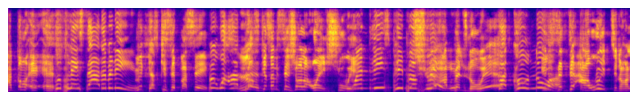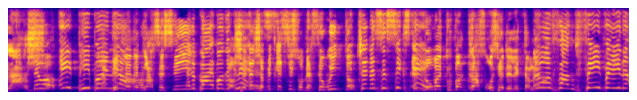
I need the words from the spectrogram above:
Adam et Ève. who placed Adam and Eve. Mais qu'est-ce qui s'est passé? But what happened? Lorsque même ces gens-là ont échoué, When these people Dieu appelle Noé. God called Noah. Ils étaient à 8 dans l'arche. There were eight people La in the Bible ark. déclare ceci. And the Bible Dans Genèse declares chapitre 6 au verset 8. in Genesis 6 Et 8, Noé trouva grâce aux yeux de l'éternel. Noah found favor in the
